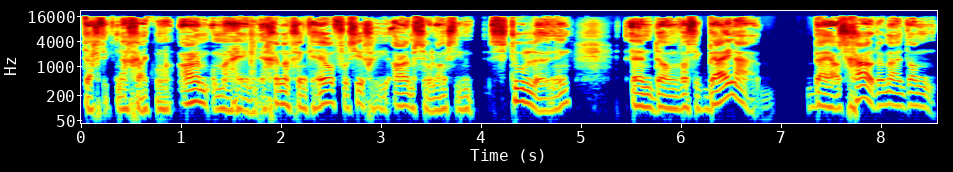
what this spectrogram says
dacht ik, nou ga ik mijn arm om haar heen leggen. Dan ging ik heel voorzichtig die arm zo langs die stoelleuning... En dan was ik bijna bij haar schouder, maar dan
